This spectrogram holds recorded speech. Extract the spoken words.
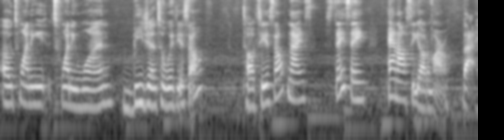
of 2021. Be gentle with yourself. Talk to yourself nice. Stay safe. And I'll see y'all tomorrow. Bye.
